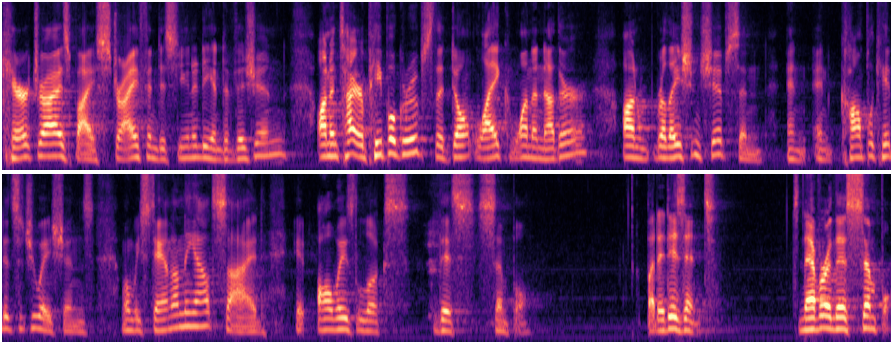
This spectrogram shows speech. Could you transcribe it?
characterized by strife and disunity and division, on entire people groups that don't like one another, on relationships and, and, and complicated situations. When we stand on the outside, it always looks this simple. But it isn't. It's never this simple.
